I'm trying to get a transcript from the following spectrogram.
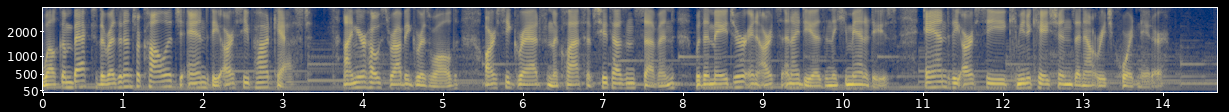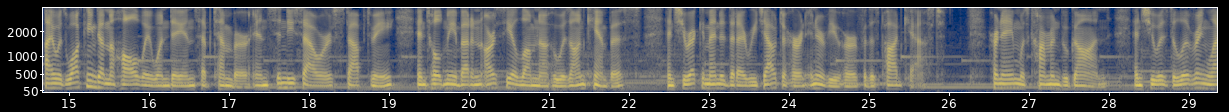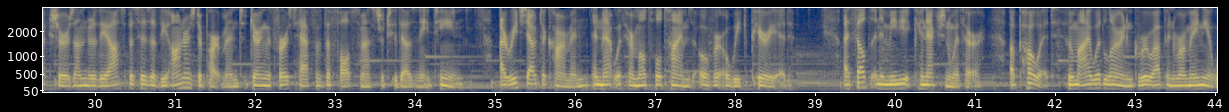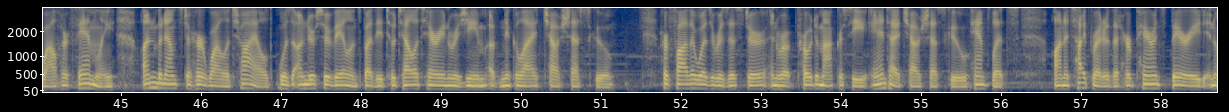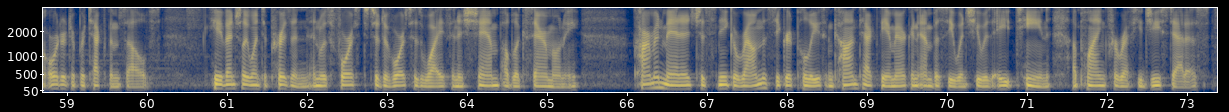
Welcome back to the Residential College and the RC Podcast. I'm your host, Robbie Griswold, RC grad from the class of 2007 with a major in arts and ideas in the humanities, and the RC Communications and Outreach Coordinator. I was walking down the hallway one day in September, and Cindy Sowers stopped me and told me about an RC alumna who was on campus, and she recommended that I reach out to her and interview her for this podcast. Her name was Carmen Bugan, and she was delivering lectures under the auspices of the Honors Department during the first half of the fall semester 2018. I reached out to Carmen and met with her multiple times over a week period. I felt an immediate connection with her, a poet whom I would learn grew up in Romania while her family, unbeknownst to her while a child, was under surveillance by the totalitarian regime of Nicolae Ceausescu. Her father was a resistor and wrote pro democracy, anti Ceausescu pamphlets on a typewriter that her parents buried in order to protect themselves. He eventually went to prison and was forced to divorce his wife in a sham public ceremony. Carmen managed to sneak around the secret police and contact the American embassy when she was 18, applying for refugee status.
